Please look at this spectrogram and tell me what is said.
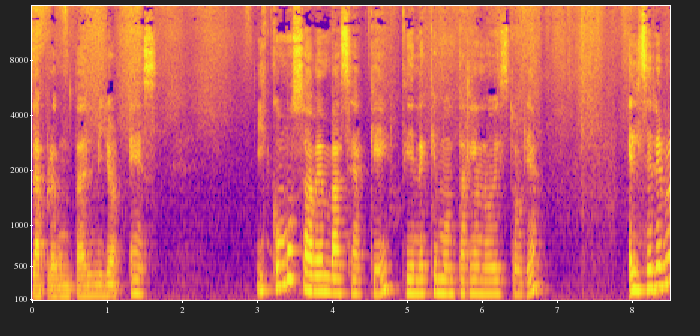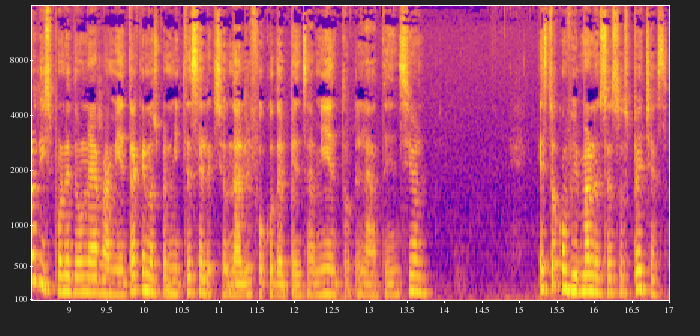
La pregunta del millón es, ¿y cómo sabe en base a qué tiene que montar la nueva historia? El cerebro dispone de una herramienta que nos permite seleccionar el foco del pensamiento, la atención. Esto confirma nuestras sospechas.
